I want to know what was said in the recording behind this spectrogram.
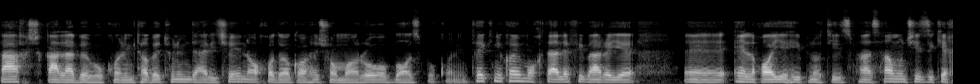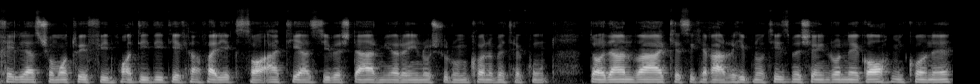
بخش غلبه بکنیم تا بتونیم دریچه ناخودآگاه شما رو باز بکنیم. تکنیک های مختلفی برای القای هیپنوتیزم هست. همون چیزی که خیلی از شما توی فیلم ها دیدید. یک نفر یک ساعتی از جیبش در میاره این رو شروع می‌کنه به تکون دادن و کسی که قرار هیپنوتیزم بشه این رو نگاه می‌کنه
